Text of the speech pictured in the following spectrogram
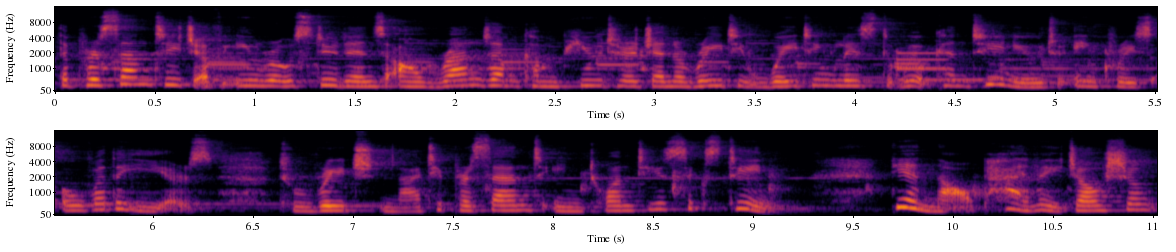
the percentage of enrolled students on random computer generated waiting list will continue to increase over the years to reach 90% in 2016. 电脑派位招生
